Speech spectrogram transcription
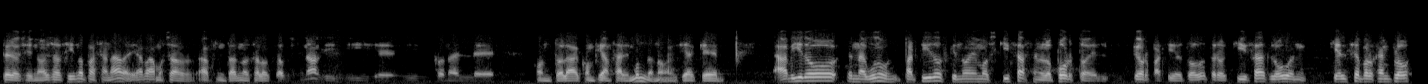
pero si no es así no pasa nada, ya vamos a, a enfrentarnos al octavo de final y, y, y con, el, eh, con toda la confianza del mundo, ¿no? O sea que ha habido en algunos partidos que no hemos, quizás en el Oporto, el peor partido de todo, pero quizás luego en Kielce, por ejemplo,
